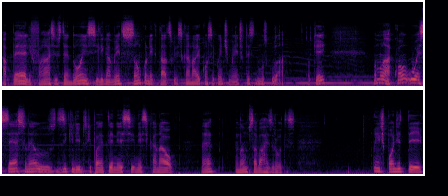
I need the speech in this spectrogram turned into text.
a pele, face, os tendões e ligamentos são conectados com esse canal e, consequentemente, o tecido muscular, ok? Vamos lá, qual o excesso, né, os desequilíbrios que podem ter nesse, nesse canal, né, mamsa barras rotas? a gente pode ter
